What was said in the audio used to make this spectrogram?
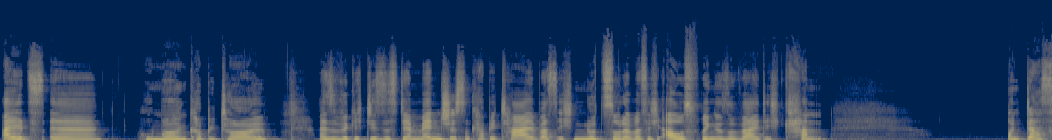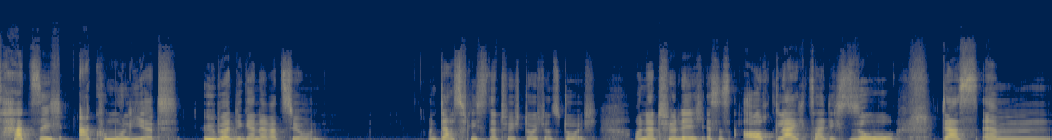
als äh, Humankapital. Also wirklich dieses, der Mensch ist ein Kapital, was ich nutze oder was ich ausbringe, soweit ich kann. Und das hat sich akkumuliert über die Generation. Und das fließt natürlich durch uns durch. Und natürlich ist es auch gleichzeitig so, dass ähm,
